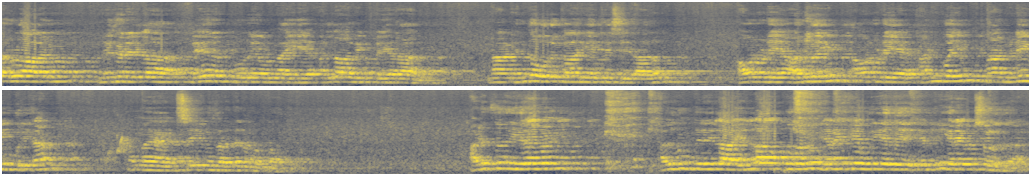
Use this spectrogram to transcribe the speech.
அருளாளனும் நிகரில்லா பேரன்புடையவனாகிய அல்லாவின் பெயரால் நான் எந்த ஒரு காரியத்தை செய்தாலும் அவனுடைய அருளையும் அவனுடைய அன்பையும் நான் நினைவு கூறிதான் நம்ம செய்யணுங்கிறத நம்ம பார்ப்போம். அடுத்தது இறைவன். அல்ஹம்துலில்லா எல்லா புகழும் எனக்கே உரியது என்று இறைவன் சொல்கிறார்.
